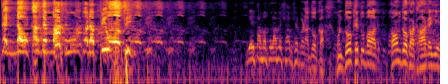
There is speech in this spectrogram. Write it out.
تے نوکر دے محکوم تو نہ پیو سی۔ یہ تو مطلب ہے سب سے بڑا دھوکا۔ ہوں دھوکھے تو بعد قوم دھوکا کھا گئی ہے۔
